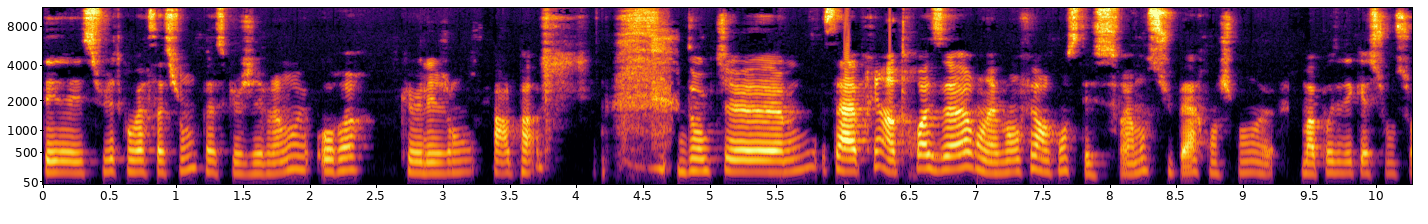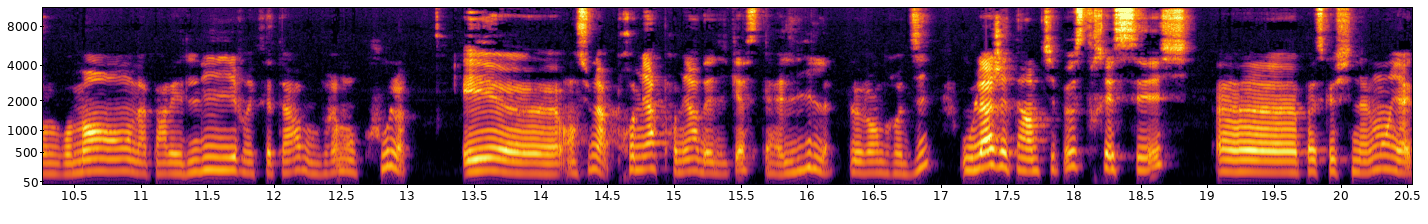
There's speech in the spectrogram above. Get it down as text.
des sujets de conversation parce que j'ai vraiment horreur que les gens parlent pas. Donc euh, ça a pris un trois heures, on a vraiment fait un rencontre, c'était vraiment super franchement. Euh, on m'a posé des questions sur le roman, on a parlé de livres, etc. Donc vraiment cool. Et euh, ensuite ma première première dédicace c'était à Lille le vendredi, où là j'étais un petit peu stressée euh, parce que finalement il y a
